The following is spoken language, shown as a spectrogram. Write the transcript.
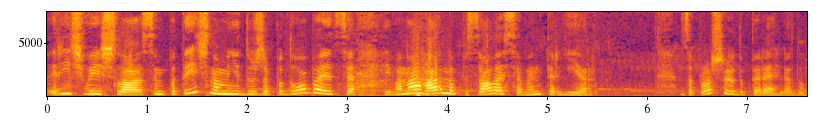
річ вийшла симпатична, мені дуже подобається, і вона гарно писалася в інтер'єр. Запрошую до перегляду.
